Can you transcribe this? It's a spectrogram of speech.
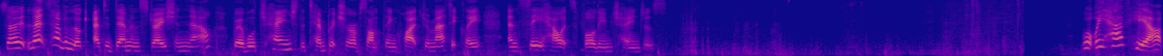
So let's have a look at a demonstration now where we'll change the temperature of something quite dramatically and see how its volume changes. What we have here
